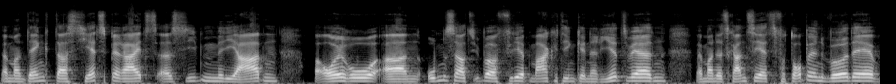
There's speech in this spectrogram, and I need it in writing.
wenn man denkt, dass jetzt bereits äh, 7 Milliarden Euro an Umsatz über Affiliate Marketing generiert werden. Wenn man das Ganze jetzt verdoppeln würde,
